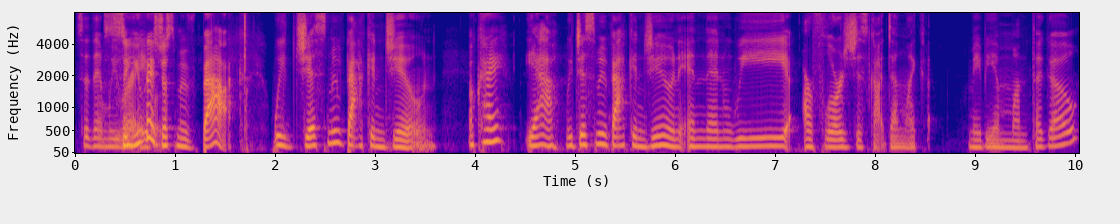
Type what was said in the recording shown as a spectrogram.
So then we so you guys able- just moved back. we just moved back in June. Okay. Yeah, we just moved back in June, and then we our floors just got done like maybe a month ago,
